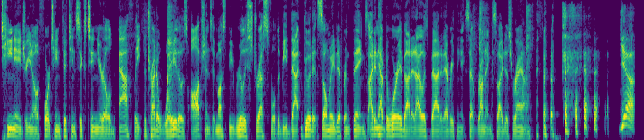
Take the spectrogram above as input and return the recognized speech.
teenager, you know, a 14, 15, 16 year old athlete to try to weigh those options? It must be really stressful to be that good at so many different things. I didn't have to worry about it. I was bad at everything except running, so I just ran. yeah,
